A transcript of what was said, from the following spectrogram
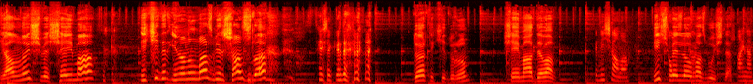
Yanlış ve Şeyma ikidir inanılmaz bir şansla Teşekkür ederim. 4-2 durum. Şeyma devam. Hadi inşallah. Hiç Çok belli istiyorum. olmaz bu işler. Aynen.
